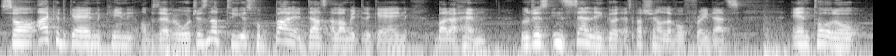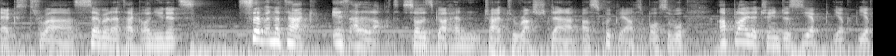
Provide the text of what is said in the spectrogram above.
So I could gain Keen Observer, which is not too useful, but it does allow me to gain Battle Hymn, which is insanely good, especially on level 3. That's in total extra 7 attack on units. 7 attack is a lot, so let's go ahead and try to rush that as quickly as possible. Apply the changes, yep, yep, yep.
